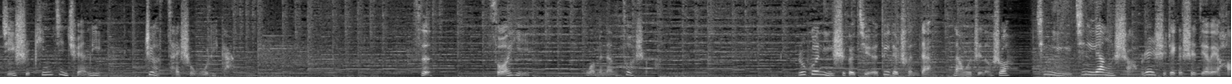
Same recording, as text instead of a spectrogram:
即使拼尽全力，这才是无力感。四，所以，我们能做什么？如果你是个绝对的蠢蛋，那我只能说，请你尽量少认识这个世界为好，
